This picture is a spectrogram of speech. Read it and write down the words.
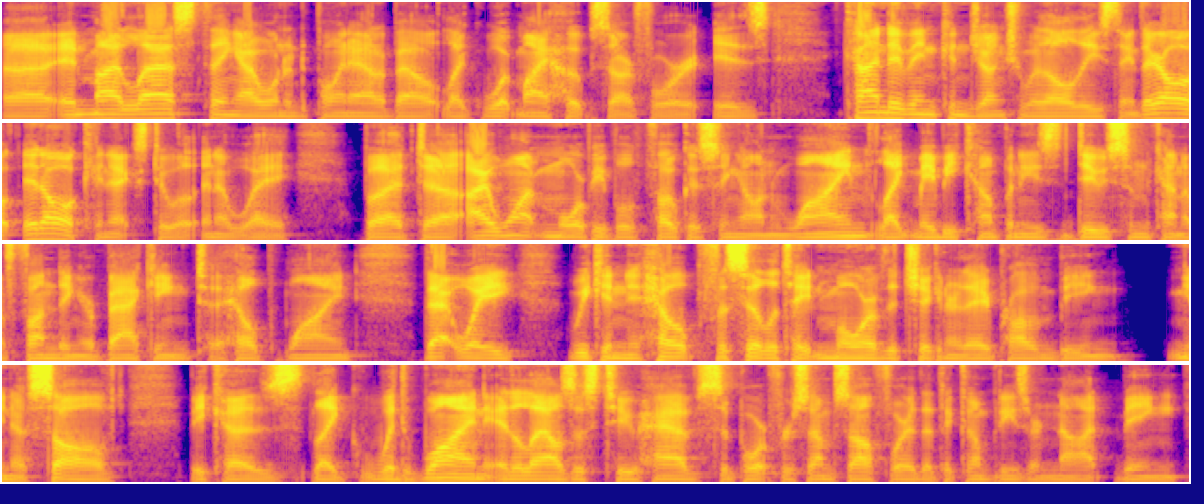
Uh, and my last thing I wanted to point out about like what my hopes are for it is kind of in conjunction with all these things. They're all it all connects to it in a way. But uh, I want more people focusing on wine, like maybe companies do some kind of funding or backing to help wine. That way, we can help facilitate more of the chicken or egg problem being you know solved because like with wine it allows us to have support for some software that the companies are not being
